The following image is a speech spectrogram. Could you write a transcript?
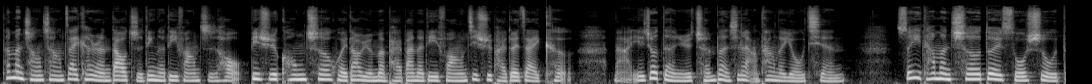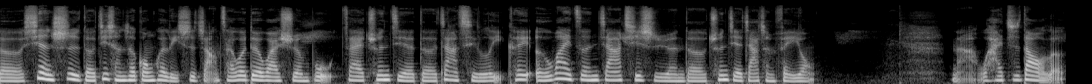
他们常常载客人到指定的地方之后，必须空车回到原本排班的地方继续排队载客，那也就等于成本是两趟的油钱。所以他们车队所属的县市的计程车工会理事长才会对外宣布，在春节的假期里可以额外增加七十元的春节加成费用。那我还知道了，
